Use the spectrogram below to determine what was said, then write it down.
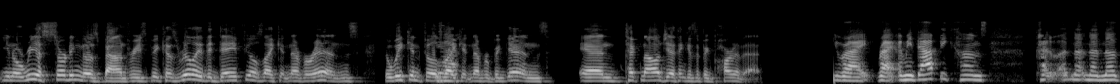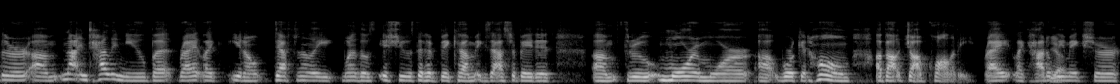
you know reasserting those boundaries? Because really the day feels like it never ends. The weekend feels yeah. like it never begins. And technology i think is a big part of that. Right right. I mean that becomes kind of another um, not entirely new but right like you know definitely one of those issues that have become exacerbated um, through more and more uh, work at home about job quality, right? Like, how do yeah. we make sure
